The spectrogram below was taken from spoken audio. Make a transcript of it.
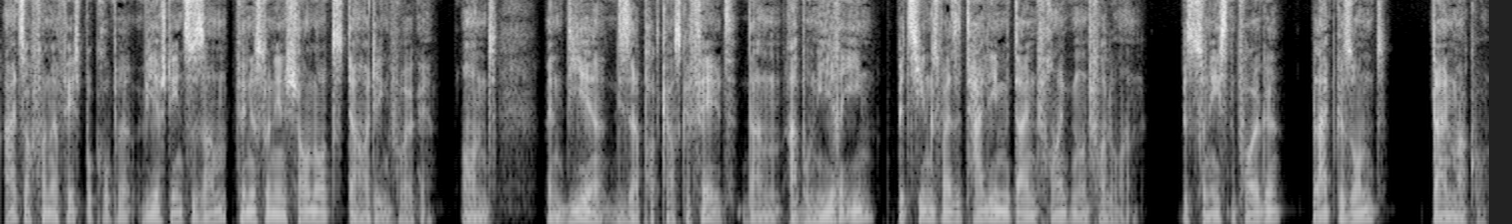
als auch von der Facebook-Gruppe Wir stehen zusammen, findest du in den Shownotes der heutigen Folge. Und wenn dir dieser Podcast gefällt, dann abonniere ihn beziehungsweise teile ihn mit deinen Freunden und Followern. Bis zur nächsten Folge, bleib gesund, dein Marco.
